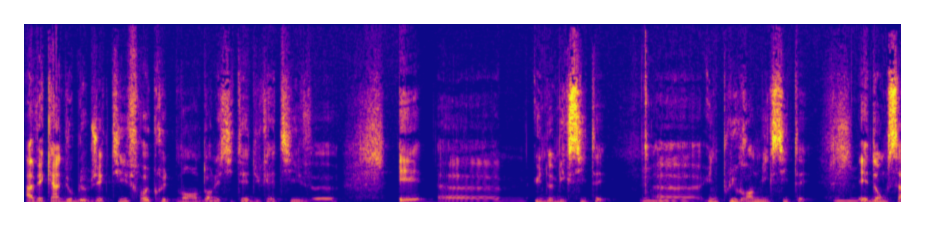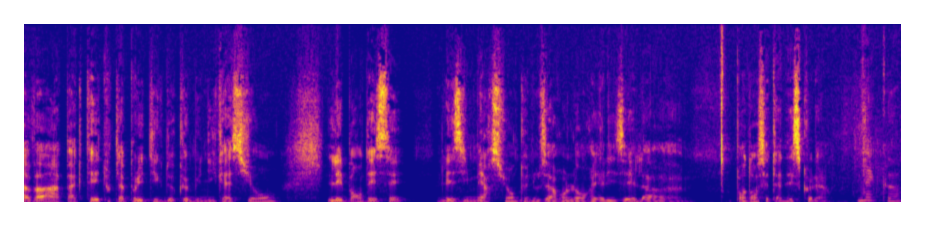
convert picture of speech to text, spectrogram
avec un double objectif, recrutement dans les cités éducatives euh, et euh, une mixité. Mhm. une plus grande mixité. Mhm. Et donc ça va impacter toute la politique de communication, les bancs d'essai, les immersions que nous allons réaliser là pendant cette année scolaire. D'accord.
